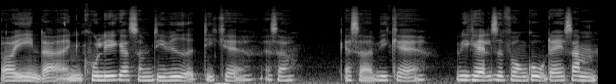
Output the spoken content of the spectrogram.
og en, der er en kollega, som de ved, at de kan, altså, altså vi kan, vi kan altid få en god dag sammen.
